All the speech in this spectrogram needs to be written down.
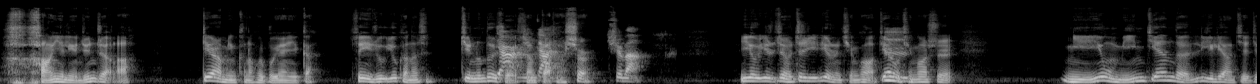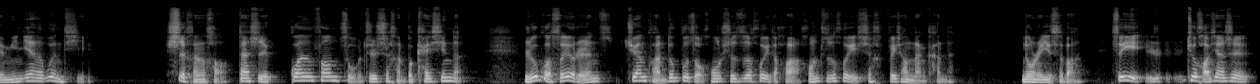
行业领军者了，第二名可能会不愿意干，所以有有可能是竞争对手想搞他事儿，是吧？有一种，这是一种情况。第二种情况是，你用民间的力量解决民间的问题是很好，但是官方组织是很不开心的。如果所有的人捐款都不走红十字会的话，红十字会是非常难看的，懂这意思吧？所以就好像是，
